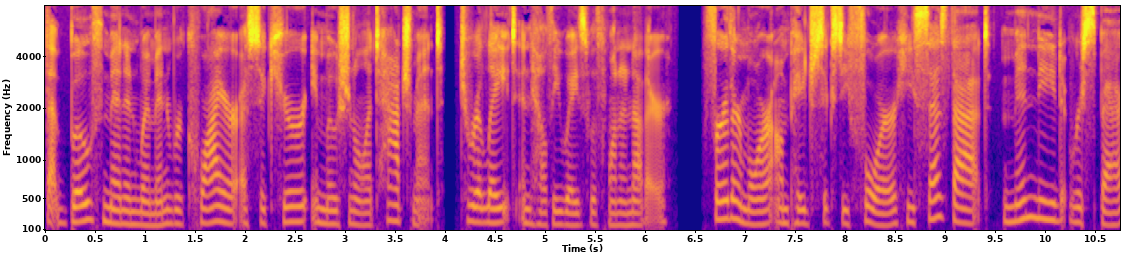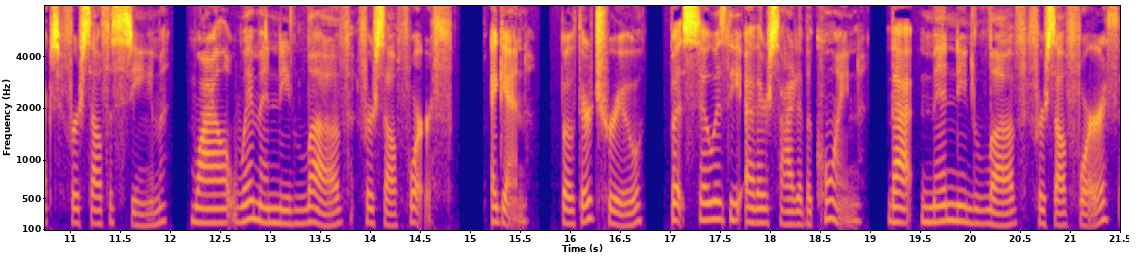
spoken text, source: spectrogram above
that both men and women require a secure emotional attachment to relate in healthy ways with one another. Furthermore, on page 64, he says that men need respect for self esteem, while women need love for self worth. Again, both are true, but so is the other side of the coin that men need love for self worth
